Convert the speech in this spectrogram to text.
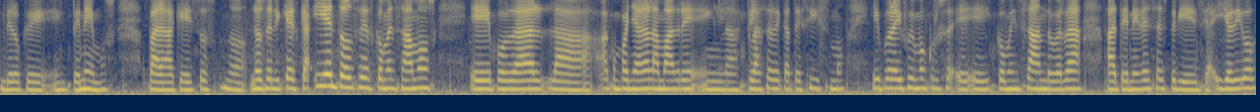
de lo que eh, tenemos para que eso no, nos enriquezca. Y entonces comenzamos eh, por dar la, acompañar a la madre en las clases de catecismo y por ahí fuimos eh, eh, comenzando, ¿verdad?, a tener esa experiencia. Y yo digo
